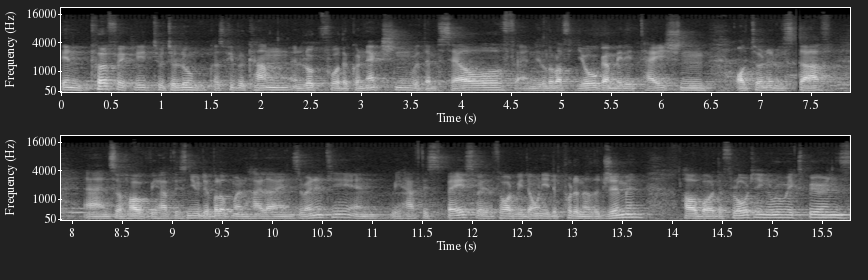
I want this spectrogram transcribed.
in perfectly to Tulum because people come and look for the connection with themselves and a lot of yoga, meditation, alternative stuff. And so how we have this new development in Highline Serenity and we have this space where we thought we don't need to put another gym in. How about the floating room experience?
